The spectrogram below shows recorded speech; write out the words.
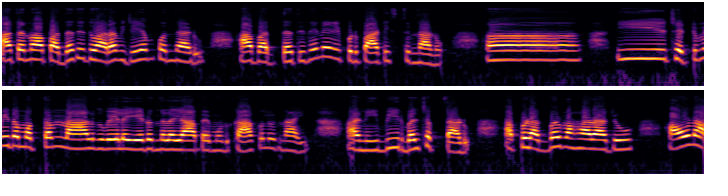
అతను ఆ పద్ధతి ద్వారా విజయం పొందాడు. ఆ పద్ధతిని నేను ఇప్పుడు పాటిస్తున్నాను. ఆ, ఈ చెట్టు మీద మొత్తం నాలుగు వేల ఏడు వందల యాభై మూడు కాకులు ఉన్నాయి అని బీర్బల్ చెప్తాడు. అప్పుడు అక్బర్ మహారాజు అవునా?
